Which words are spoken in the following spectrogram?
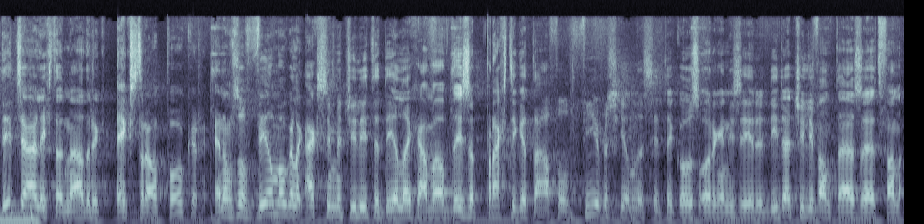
Dit jaar ligt de nadruk extra op poker. En om zoveel mogelijk actie met jullie te delen, gaan we op deze prachtige tafel vier verschillende sit organiseren die dat jullie van thuis uit van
